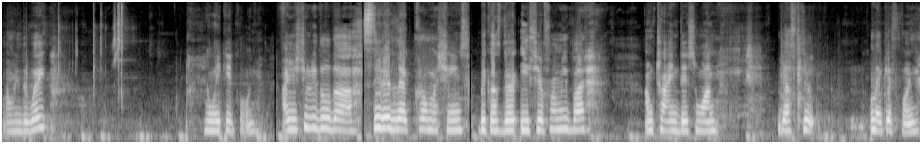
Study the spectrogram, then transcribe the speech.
Lowering the weight and we keep going. I usually do the seated leg curl machines because they're easier for me, but I'm trying this one just to make it fun.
